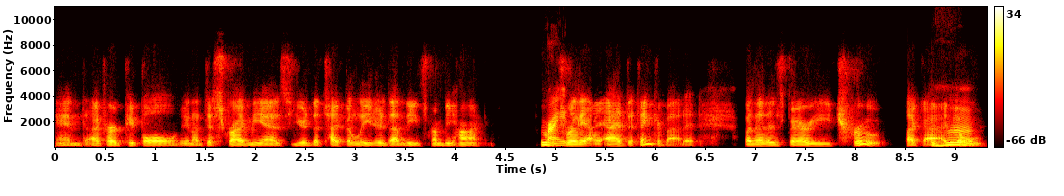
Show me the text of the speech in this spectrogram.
and i've heard people you know describe me as you're the type of leader that leads from behind right Which really I, I, had to think about it but that is very true like mm-hmm. i don't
